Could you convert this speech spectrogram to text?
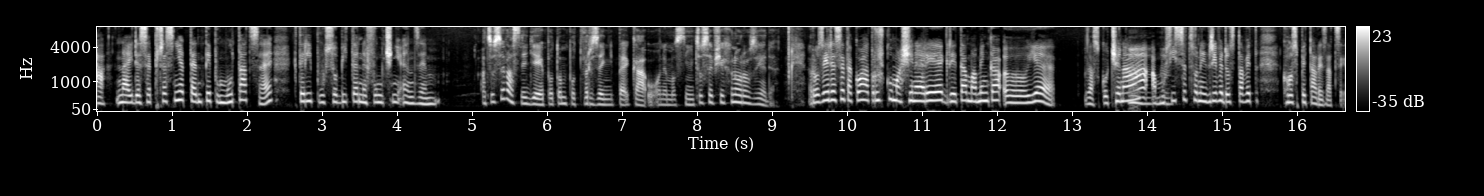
a najde se přesně ten typ mutace, který působí ten nefunkční enzym. A co se vlastně děje po tom potvrzení PKU onemocnění? Co se všechno rozjede? Rozjede se taková trošku mašinérie, kdy ta maminka uh, je zaskočená mm, a musí se co nejdříve dostavit k hospitalizaci.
